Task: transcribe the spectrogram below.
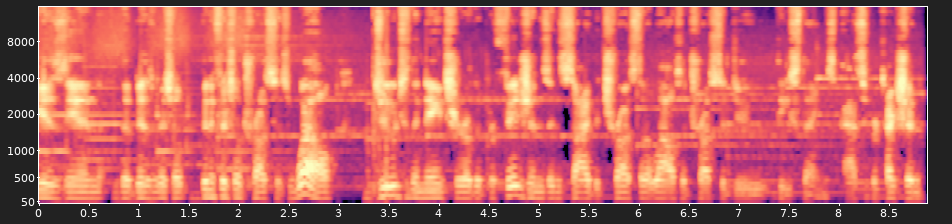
is in the beneficial beneficial trust as well, due to the nature of the provisions inside the trust that allows the trust to do these things: asset protection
